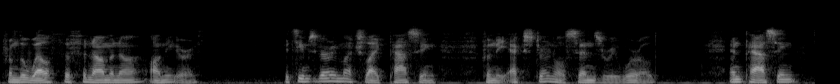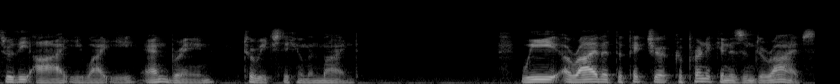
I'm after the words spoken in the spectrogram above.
from the wealth of phenomena on the earth, it seems very much like passing from the external sensory world and passing through the eye, EYE, and brain to reach the human mind. We arrive at the picture Copernicanism derives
